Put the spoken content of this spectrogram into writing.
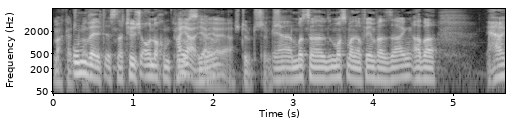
keinen Spaß. Umwelt ist natürlich auch noch ein Ah, Plus. ja, ja, ne? ja, ja, stimmt, stimmt. stimmt. Ja, muss man, muss man auf jeden Fall sagen. Aber ja, äh,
